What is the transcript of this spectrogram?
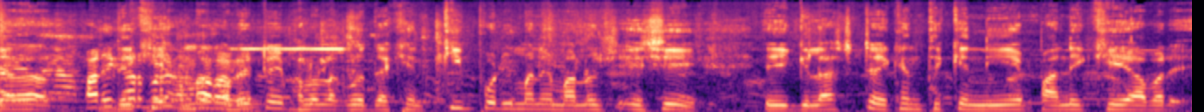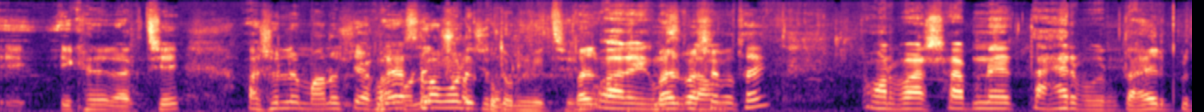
যারা দেখে আমার অনেকটাই ভালো লাগল। দেখেন কি পরিমাণে মানুষ এসে এই গ্লাসটা এখান থেকে নিয়ে পানি খেয়ে আবার এখানে রাখছে। আসলে মানুষ এখন অনেক সচেতন হয়েছে। বাসা কোথায়? আমার বাসা আপনার তাহেরপুর। তাহিরপুর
